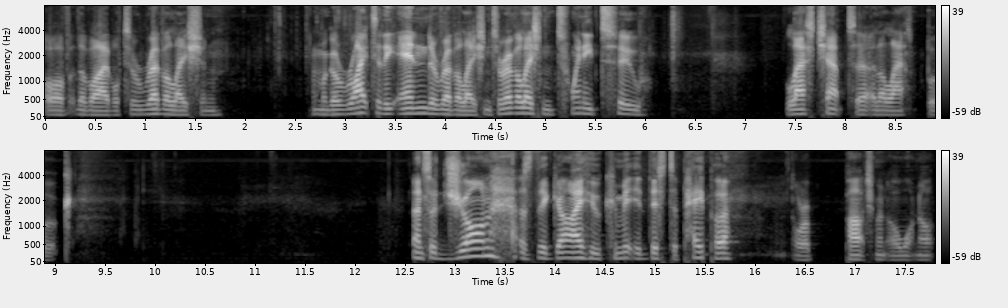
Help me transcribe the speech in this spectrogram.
of the Bible, to Revelation. I'm going to go right to the end of Revelation, to Revelation 22, last chapter of the last book. And so, John, as the guy who committed this to paper or a parchment or whatnot,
